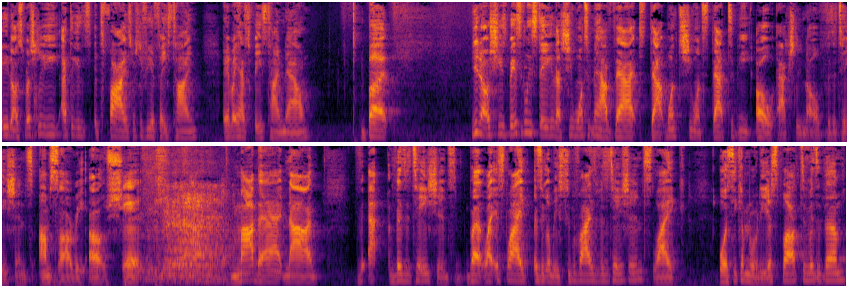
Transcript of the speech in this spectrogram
you know, especially, I think it's, it's fine, especially if you have FaceTime. Everybody has FaceTime now. But, you know, she's basically stating that she wants him to have that, that one, she wants that to be, oh, actually, no, visitations. I'm sorry. Oh, shit. My bad. Nah, uh, visitations. But, like, it's like, is it to be supervised visitations? Like, or is he coming over to your spot to visit them?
